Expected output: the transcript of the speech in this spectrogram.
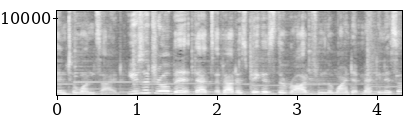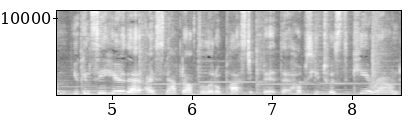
into one side. Use a drill bit that's about as big as the rod from the wind-up mechanism. You can see here that I snapped off the little plastic bit that helps you twist the key around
